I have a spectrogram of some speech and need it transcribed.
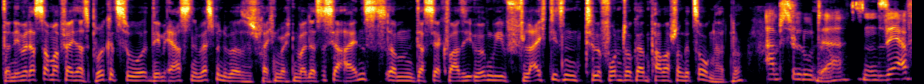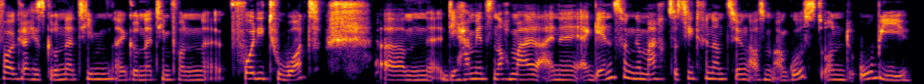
Dann nehmen wir das doch mal vielleicht als Brücke zu dem ersten Investment, über das wir sprechen möchten, weil das ist ja ein eins, ähm, das ja quasi irgendwie vielleicht diesen Telefondrucker ein paar Mal schon gezogen hat. Ne? Absolut, ja. ja. Das ist ein sehr erfolgreiches Gründerteam, äh, Gründerteam von 42 äh, Watt. Ähm, die haben jetzt nochmal eine Ergänzung gemacht zur Seed-Finanzierung aus dem August und Obi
